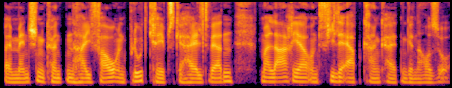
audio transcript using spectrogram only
Beim Menschen könnten HIV und Blutkrebs geheilt werden, Malaria und viele Erbkrankheiten genauso.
